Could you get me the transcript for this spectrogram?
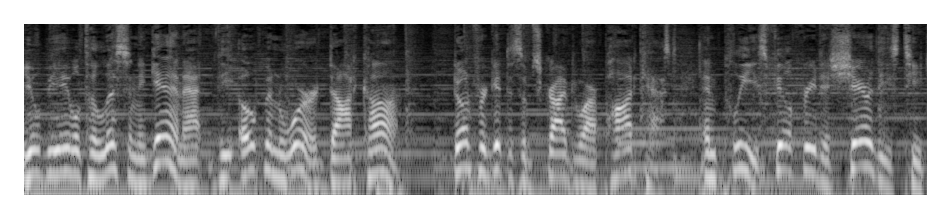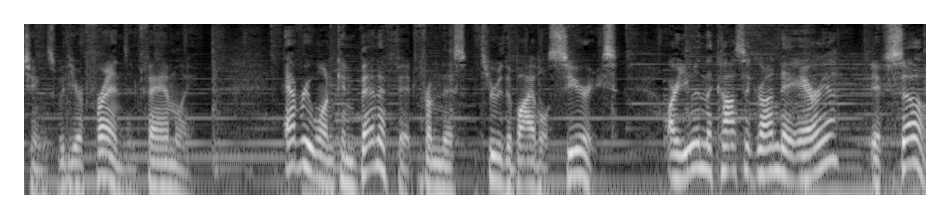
You'll be able to listen again at theopenword.com. Don't forget to subscribe to our podcast, and please feel free to share these teachings with your friends and family. Everyone can benefit from this Through the Bible series. Are you in the Casa Grande area? If so,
